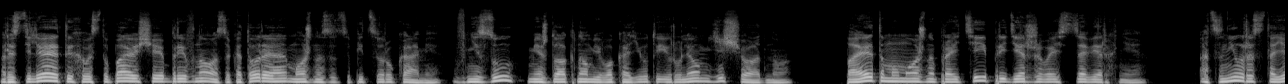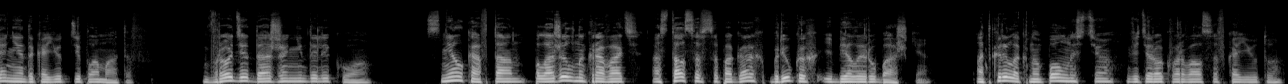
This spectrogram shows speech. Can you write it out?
Разделяет их выступающее бревно, за которое можно зацепиться руками. Внизу, между окном его каюты и рулем, еще одно. Поэтому можно пройти, придерживаясь за верхнее. Оценил расстояние до кают дипломатов. Вроде даже недалеко. Снял кафтан, положил на кровать, остался в сапогах, брюках и белой рубашке. Открыл окно полностью, ветерок ворвался в каюту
